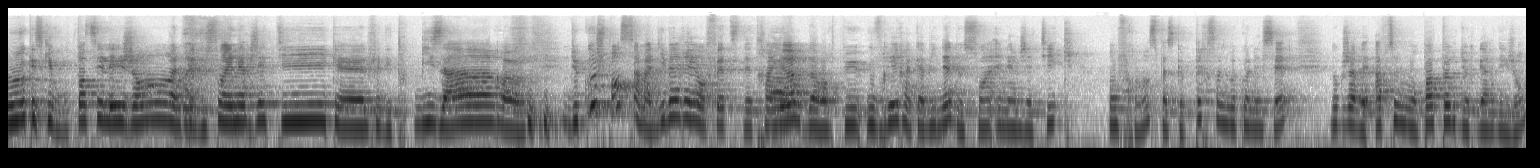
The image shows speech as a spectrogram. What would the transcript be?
oh, qu'est-ce qu'ils vont penser les gens? Elle fait du soin énergétique, elle fait des trucs bizarres. Euh. du coup, je pense que ça m'a libérée en fait d'être ailleurs, d'avoir pu ouvrir un cabinet de soins énergétiques en France parce que personne ne me connaissait. Donc j'avais absolument pas peur du regard des gens.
